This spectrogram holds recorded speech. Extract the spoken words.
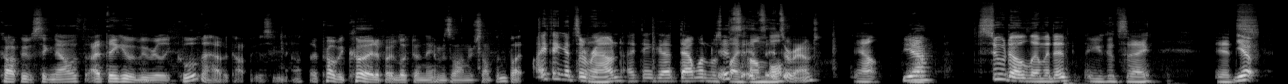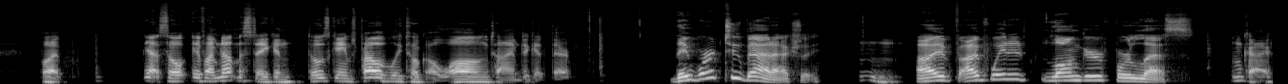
copy of Signalis. I think it would be really cool to have a copy of Signalis. I probably could if I looked on Amazon or something, but I think it's around. I think that that one was it's, by it's, Humble. it's around. yeah, Yeah. pseudo limited, you could say. It's, Yep. But yeah, so if I'm not mistaken, those games probably took a long time to get there. They weren't too bad actually. Hmm. I've I've waited longer for less. Okay.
